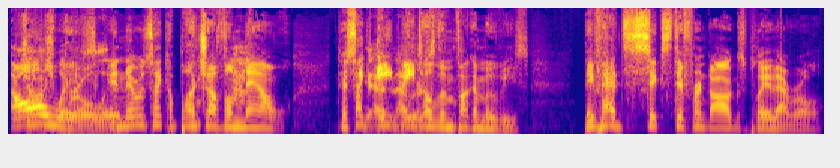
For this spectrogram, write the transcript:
Always. And there was like a bunch of them now. There's like Yeah, eight Beethoven fucking movies. They've had six different dogs play that role.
